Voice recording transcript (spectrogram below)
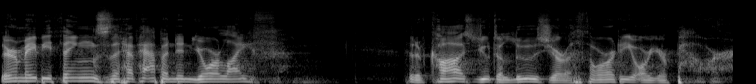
there may be things that have happened in your life that have caused you to lose your authority or your power.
